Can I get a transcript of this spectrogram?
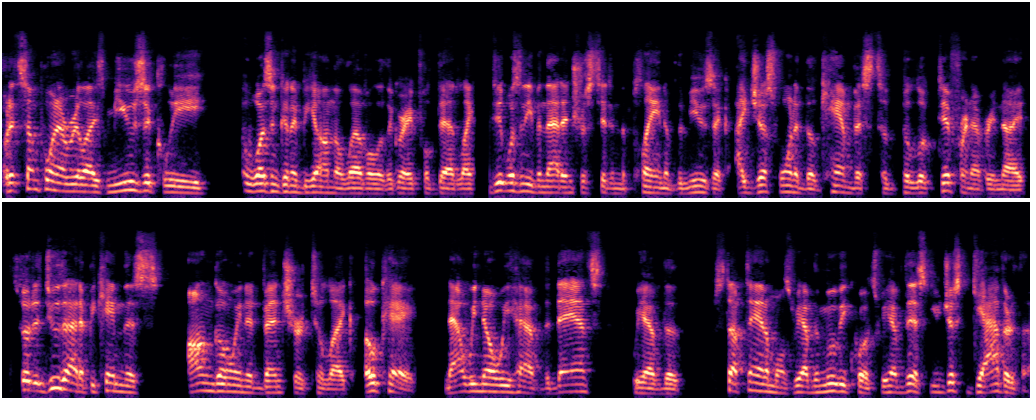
But at some point, I realized musically, wasn't going to be on the level of the Grateful Dead. Like, it wasn't even that interested in the plane of the music. I just wanted the canvas to, to look different every night. So to do that, it became this ongoing adventure to like, okay, now we know we have the dance, we have the stuffed animals, we have the movie quotes, we have this. You just gather them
